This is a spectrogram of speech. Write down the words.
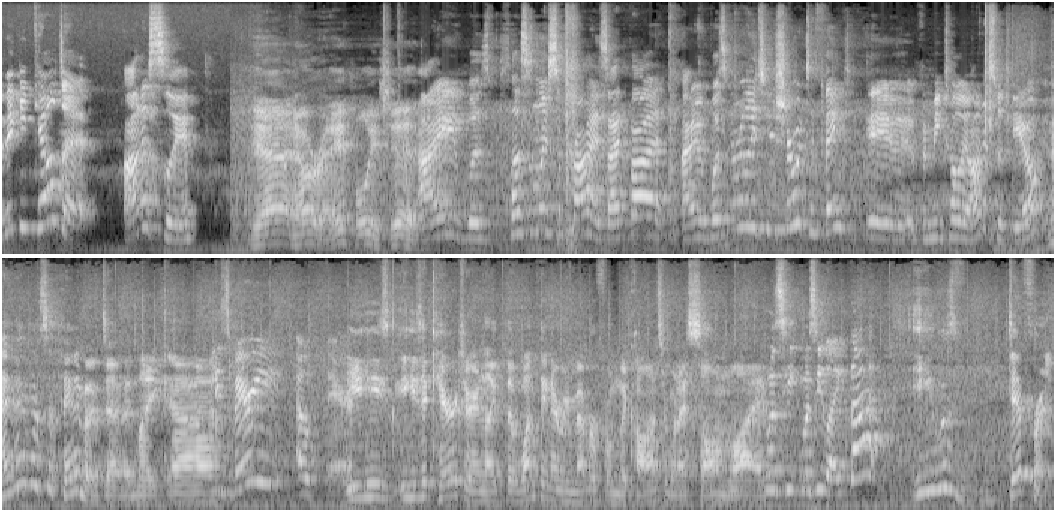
think he killed it. Honestly, Yeah, I know, right? Holy shit. I was pleasantly surprised. I thought I wasn't really too sure what to think. If I'm being totally honest with you, And I think that's the thing about Devin. Like, uh, he's very out there. he- he's he's a character, and like the one thing I remember from the concert when I saw him live, Was he was he like that? he was different.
